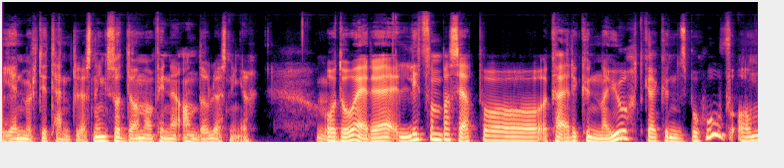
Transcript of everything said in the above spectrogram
i en multitent-løsning, så da må man finne andre løsninger. Mm. Og da er det litt sånn basert på hva er det kunden har gjort, hva er kundens behov, om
